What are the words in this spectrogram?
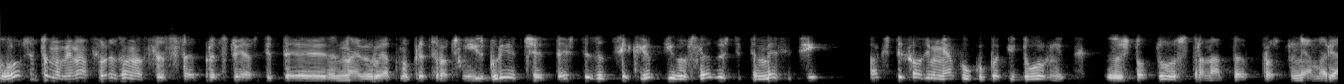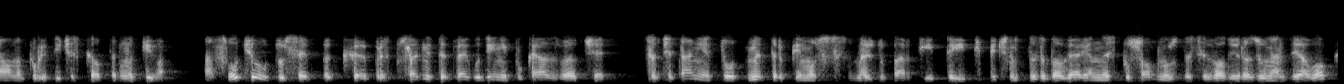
Лошата новина, свързана с предстоящите най-вероятно предсрочни избори, е, че те ще зациклят и в следващите месеци пак ще ходим няколко пъти до урните, защото страната просто няма реална политическа альтернатива. А случилото се пък през последните две години показва, че съчетанието от нетърпимост между партиите и типичната за България неспособност да се води разумен диалог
